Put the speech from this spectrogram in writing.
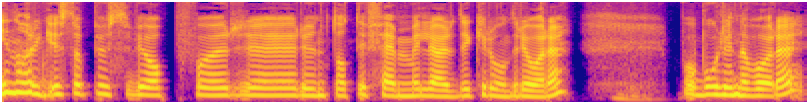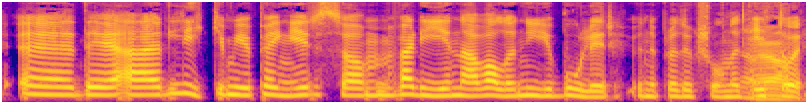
i Norge så pusser vi opp for eh, rundt 85 milliarder kroner i året på boligene våre. Eh, Det er like mye penger som verdien av alle nye boliger under produksjon et gitt ja. år.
